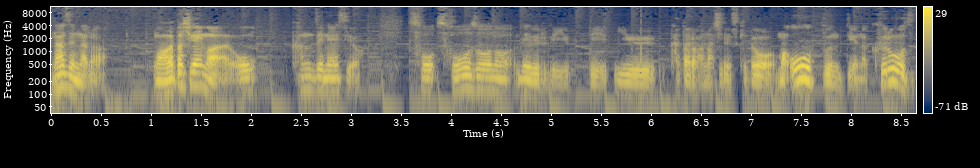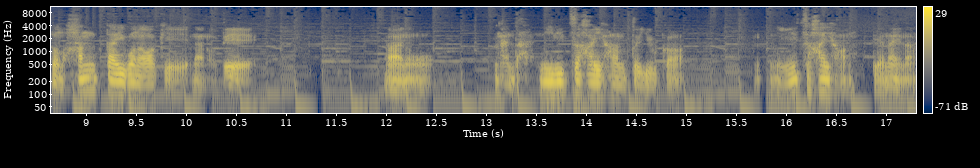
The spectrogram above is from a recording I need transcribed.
なぜなら、まあ私が今、完全にですよ。そ想像のレベルで言って、言う、語る話ですけど、まあオープンっていうのはクローズドの反対語なわけなので、あの、なんだ、二律背反というか、二律背反ではないな。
